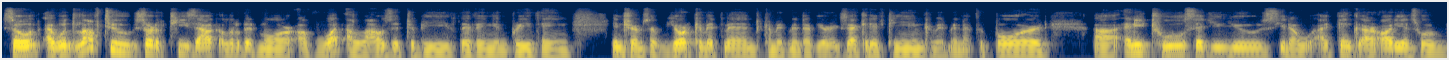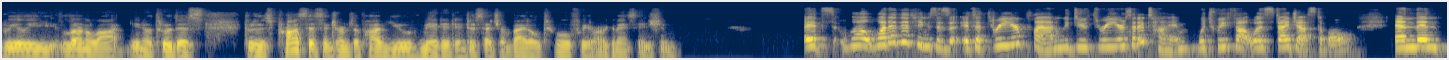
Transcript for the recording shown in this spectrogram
So I would love to sort of tease out a little bit more of what allows it to be living and breathing in terms of your commitment, commitment of your executive team, commitment of the board, uh, any tools that you use. You know, I think our audience will really learn a lot, you know, through this through this process in terms of how you've made it into such a vital tool for your organization it's well one of the things is it's a three year plan. We do three years at a time which we felt was digestible. And then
